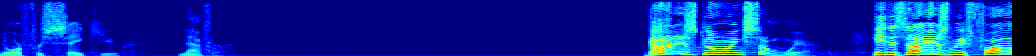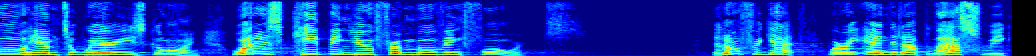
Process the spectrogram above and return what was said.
nor forsake you. Never. God is going somewhere. He desires we follow Him to where He's going. What is keeping you from moving forwards? Now, don't forget where He ended up last week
